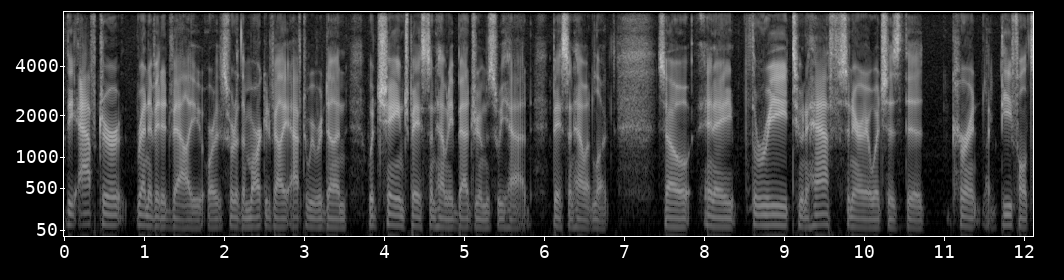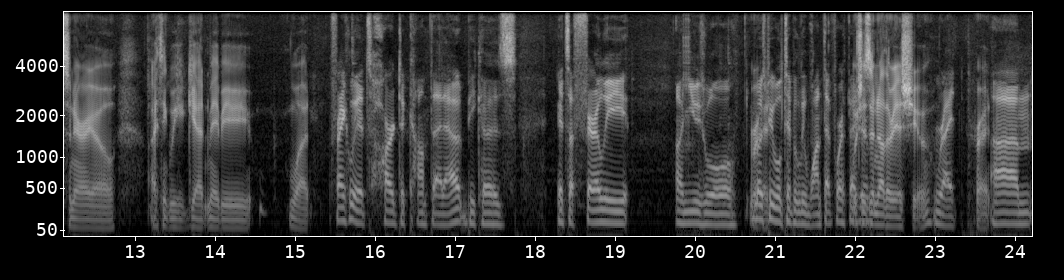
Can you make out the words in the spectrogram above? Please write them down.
the after renovated value or sort of the market value after we were done would change based on how many bedrooms we had, based on how it looked. So in a three, two and a half scenario, which is the current like default scenario, I think we could get maybe what? Frankly, it's hard to comp that out because it's a fairly unusual. Right. Most people typically want that fourth bedroom, which is another issue. Right. Right. Um,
